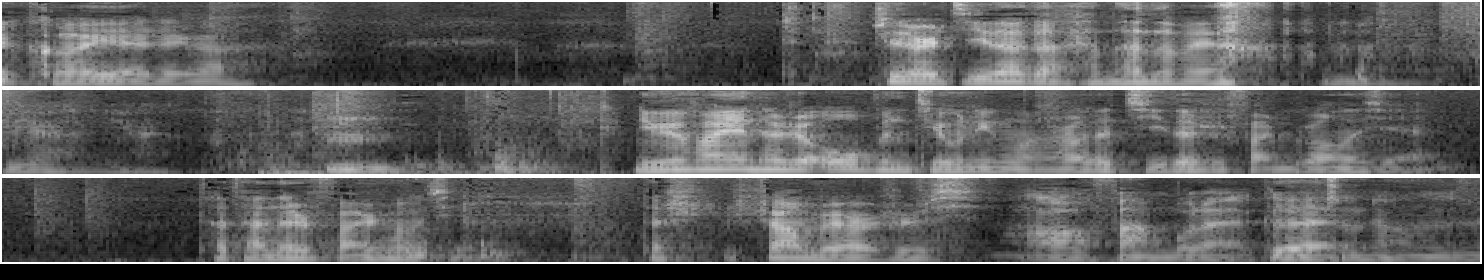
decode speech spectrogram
可以啊，这个这点吉他弹弹怎么样？嗯厉害厉害。嗯你会发现它是 open tuning 嘛，然后它吉他是反装的弦，它弹的是反手琴，它是上边是细哦，反过来，对跟正常的是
